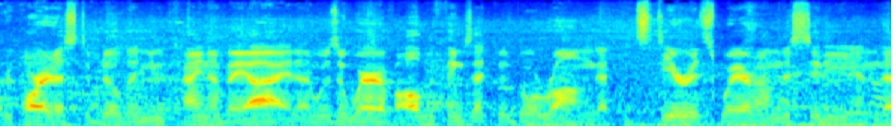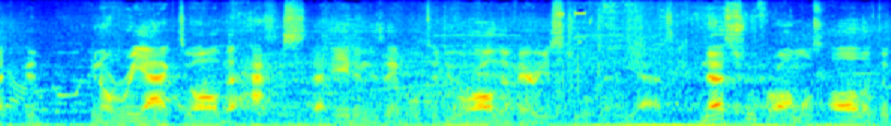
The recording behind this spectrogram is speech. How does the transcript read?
required us to build a new kind of AI that was aware of all the things that could go wrong, that could steer its way around the city, and that could, you know, react to all the hacks that Aiden is able to do, or all the various tools that he has. And that's true for almost all of the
